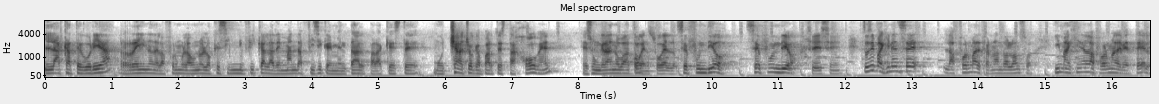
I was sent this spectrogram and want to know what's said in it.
la categoría reina de la Fórmula 1, lo que significa la demanda física y mental para que este muchacho, que aparte está joven, es un gran novato, suelo. se fundió, se fundió. Sí, sí. Entonces imagínense la forma de Fernando Alonso, imaginen la forma de Vettel,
